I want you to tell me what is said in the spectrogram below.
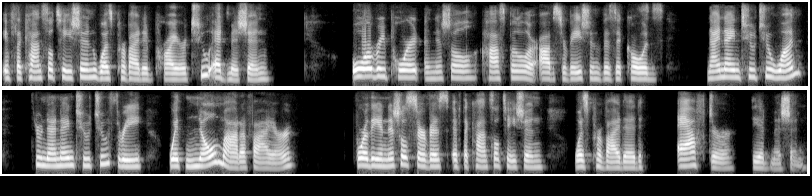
if the consultation was provided prior to admission, or report initial hospital or observation visit codes 99221 through 99223 with no modifier for the initial service if the consultation was provided after the admission.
